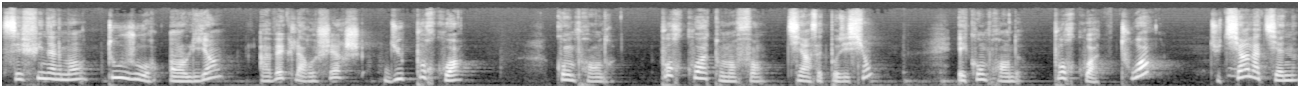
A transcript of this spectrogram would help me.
c'est finalement toujours en lien avec la recherche du pourquoi. Comprendre pourquoi ton enfant tient cette position et comprendre pourquoi toi, tu tiens la tienne.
